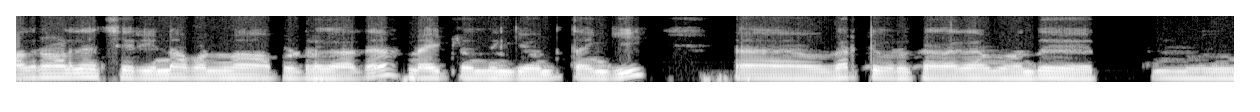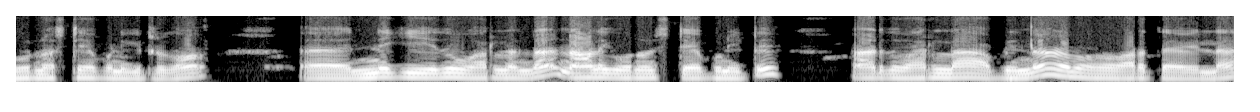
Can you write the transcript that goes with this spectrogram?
அதனால தான் சரி என்ன பண்ணலாம் அப்படின்றதுக்காக நைட்டில் வந்து இங்கே வந்து தங்கி விரட்டி விடுறதுக்காக தான் நம்ம வந்து ஒரு நாள் ஸ்டே பண்ணிக்கிட்டு இருக்கோம். இன்னைக்கு எதுவும் வரலன்னா நாளைக்கு ஒரு நாள் ஸ்டே பண்ணிவிட்டு அடுத்து வரல அப்படின்னா நம்ம வர தேவையில்லை.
